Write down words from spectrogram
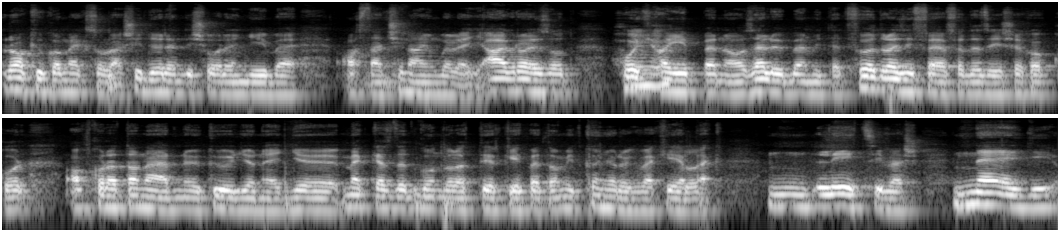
rakjuk a megszólás időrendi sorrendjébe, aztán csináljunk bele egy ágrajzot, hogyha mm-hmm. éppen az előbb említett földrajzi felfedezések, akkor, akkor a tanárnő küldjön egy megkezdett gondolattérképet, amit könyörögve kérlek, légy szíves, ne egy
